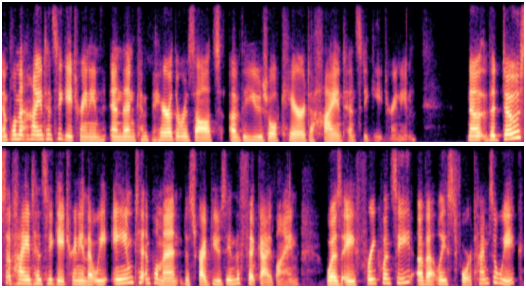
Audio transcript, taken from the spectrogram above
implement high intensity gait training, and then compare the results of the usual care to high intensity gait training. Now, the dose of high intensity gait training that we aim to implement, described using the FIT guideline, was a frequency of at least four times a week,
